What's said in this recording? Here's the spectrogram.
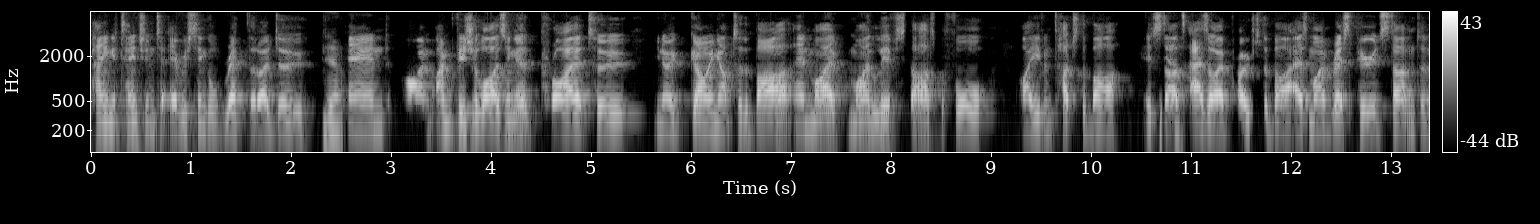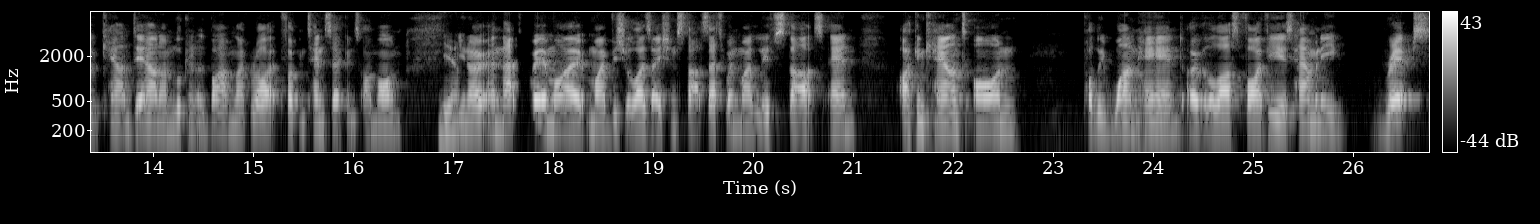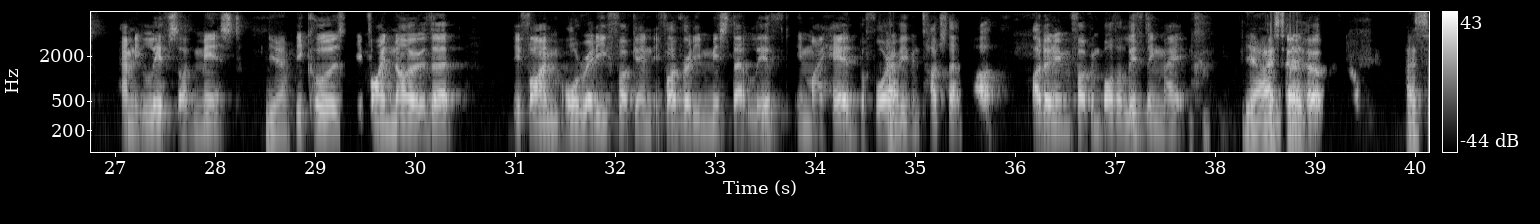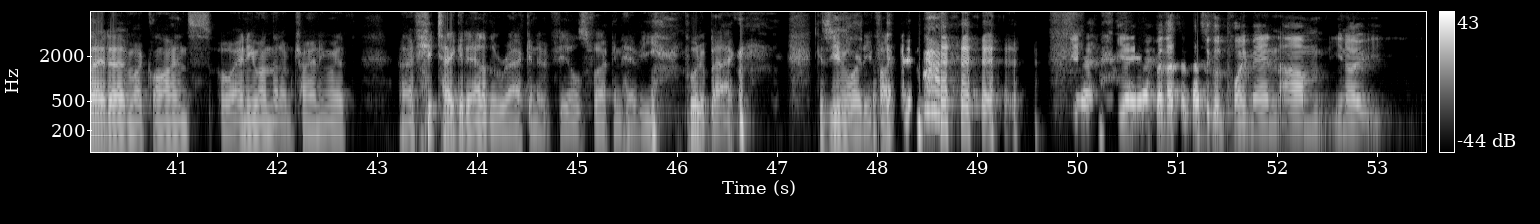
paying attention to every single rep that I do. Yeah. And I'm, I'm visualizing it prior to you know going up to the bar, and my my lift starts before I even touch the bar. It starts as I approach the bar, as my rest period's starting to count down. I'm looking at the bar. I'm like, right, fucking ten seconds, I'm on. Yeah. You know, and that's where my my visualization starts. That's when my lift starts, and I can count on probably one hand over the last five years how many reps, how many lifts I've missed. Yeah. Because if I know that if I'm already fucking, if I've already missed that lift in my head before Right. I've even touched that bar, I don't even fucking bother lifting, mate. Yeah. I said, hurt. I say to my clients or anyone that I'm training with, uh, if you take it out of the rack and it feels fucking heavy, put it back because you've already fucked it. Yeah, yeah, yeah. But that's a, that's a good point, man. Um, you know,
